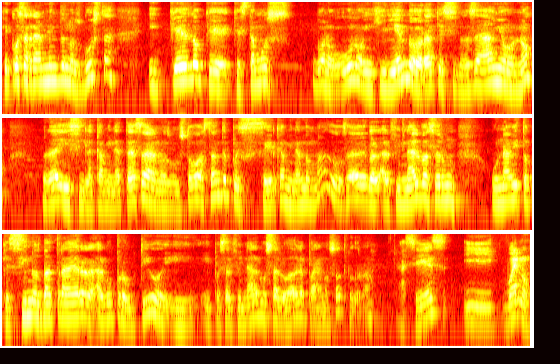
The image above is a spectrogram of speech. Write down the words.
qué cosa realmente nos gusta y qué es lo que, que estamos, bueno, uno, ingiriendo, ¿verdad? Que si nos hace daño o no, Y si la caminata esa nos gustó bastante, pues seguir caminando más, o sea, al, final va a ser un, un, hábito que sí nos va a traer algo productivo y, y pues al final algo saludable para nosotros, ¿verdad? Así es. Y bueno,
